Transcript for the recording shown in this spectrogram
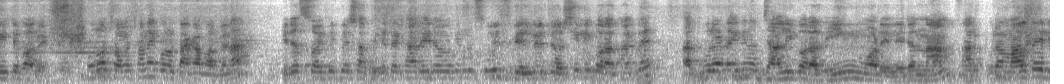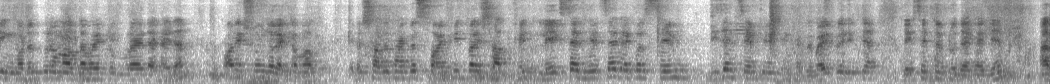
নিতে পারবে, কোনো সমস্যা নেই, কোনো টাকা পারবে না। এটা ছয় ফিট বাই সাত ফিট একটা এটাও কিন্তু সুইস ভেলভেট শিলি করা থাকবে। আর পুরাটাই কিন্তু জালি করা রিং মডেল এটার নাম। আর পুরা মালটাই রিং মডেল পুরো মালটা ভাই একটু ঘুরাই দেখাই দেন। অনেক সুন্দর একটা মাল। এটার সাথে থাকবে ছয় ফিট বাই সাত feet leg side head side একবার সেম ডিজাইন সেম ফিনিশিং থাকবে। ভাই এদিকটা লেগ সাইডটা একটু দেখাই দেন। আর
